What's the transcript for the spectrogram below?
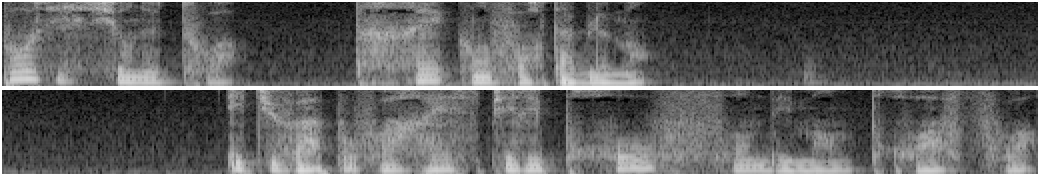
Positionne-toi très confortablement et tu vas pouvoir respirer profondément trois fois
